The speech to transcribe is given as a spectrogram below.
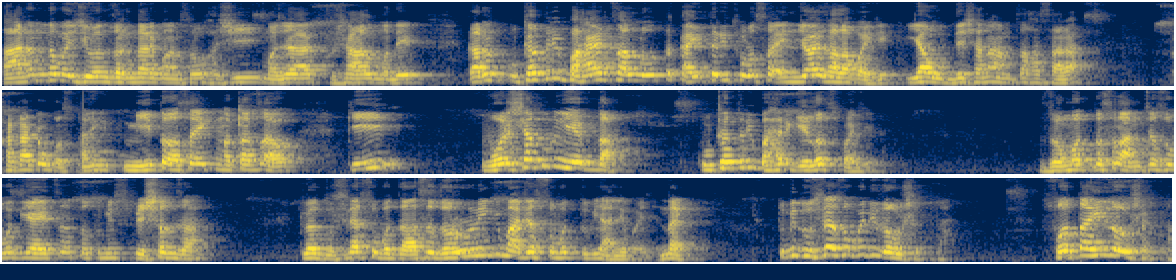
आनंदमय जीवन जगणारे माणसं हशी मजा खुशालमध्ये. कारण कुठंतरी बाहेर चाललो तर काहीतरी थोडंसं एन्जॉय झाला पाहिजे. या उद्देशानं आमचा हा सारा खटाटोप असतो. आणि मी तर असं एक मताचा आहो की वर्षातून एकदा कुठंतरी बाहेर गेलंच पाहिजे. जमत नसेल आमच्यासोबत यायचं तर तुम्ही स्पेशल जा. किंवा दुसऱ्यासोबत जा. असं जरूर नाही की माझ्यासोबत तुम्ही आले पाहिजे. नाही. तुम्ही दुसऱ्यासोबतही जाऊ शकता. स्वतःही जाऊ शकता.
